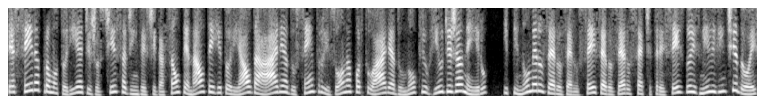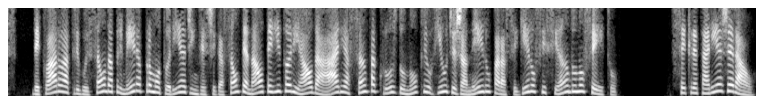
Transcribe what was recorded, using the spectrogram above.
Terceira Promotoria de Justiça de Investigação Penal Territorial da Área do Centro e Zona Portuária do Núcleo Rio de Janeiro, IP número 00600736-2022, declaro a atribuição da Primeira Promotoria de Investigação Penal Territorial da Área Santa Cruz do Núcleo Rio de Janeiro para seguir oficiando no feito. Secretaria-Geral.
